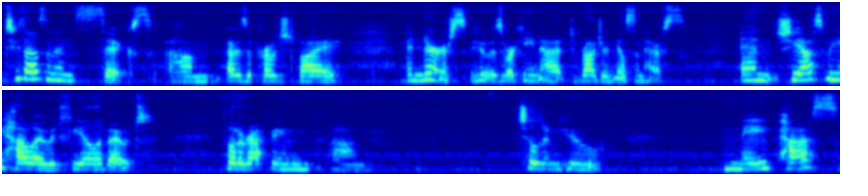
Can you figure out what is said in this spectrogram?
2006, um, I was approached by a nurse who was working at Roger Neilson House. And she asked me how I would feel about photographing um, children who may pass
